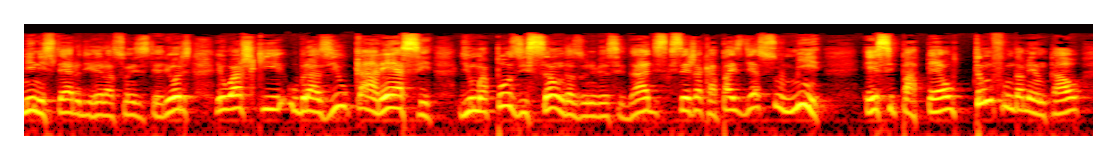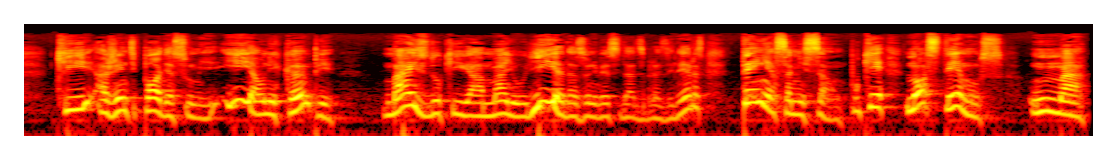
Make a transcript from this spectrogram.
Ministério de Relações Exteriores. Eu acho que o Brasil carece de uma posição das universidades que seja capaz de assumir esse papel tão fundamental que a gente pode assumir. E a Unicamp mais do que a maioria das universidades brasileiras, tem essa missão, porque nós temos uma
